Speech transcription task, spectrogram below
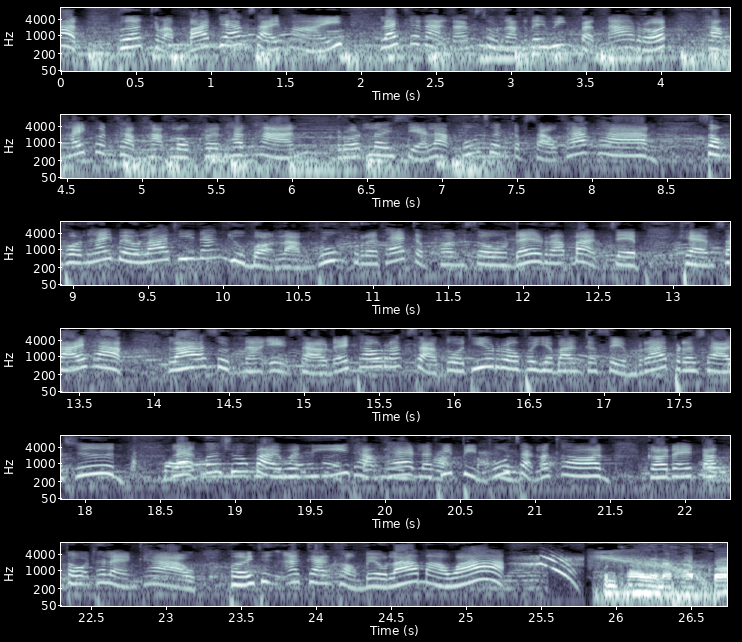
าสเพื่อกลับบ้านย่านสายไหม และขณะนั้นสุนัขได้วิ่งตัดหน้ารถ ทำให้คนขับหักหลบกระทันหัน รถเลยเสียหลักพุ่งชนกับเสาข้างทาง ส่งผลให้เบลล่าที่นั่งอยู่เบาะหลังพุ่งกระแทกกับคอนโซลได้รับบาดเจ็บ แขนซ้ายหัก ล่าสุดนางเอกสาวได้เข้ารักษาตัวที่โรงพยาบาลเกษมราชประชาชื่น และเมื่อช่วงบ่ายวันนี้ทางแพทย์และพี่ปิ่นผู้จัดละคร ก็ได้ตั้งโต๊ะแถลงข่าวเผยถึงอาการของเบลล่ามาว่าคนไข้นะครับก็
